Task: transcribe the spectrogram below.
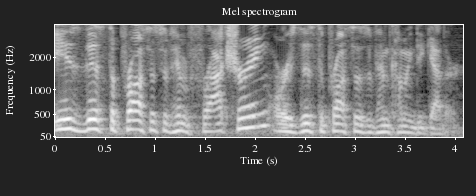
Is this the process of him fracturing, or is this the process of him coming together?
